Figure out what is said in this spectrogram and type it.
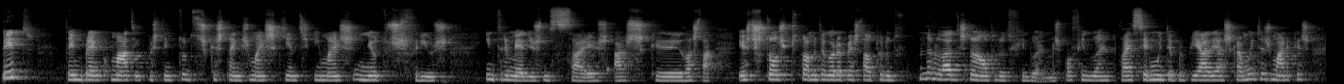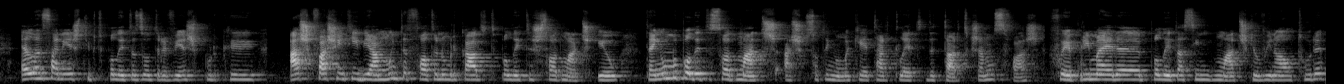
preto, tem branco mate e depois tem todos os castanhos mais quentes e mais neutros frios intermédios necessários. Acho que, lá está, estes tons, principalmente agora para esta altura, do, na verdade isto não é a altura do fim do ano, mas para o fim do ano vai ser muito apropriado e acho que há muitas marcas a lançarem este tipo de paletas outra vez porque acho que faz sentido e há muita falta no mercado de paletas só de mates. Eu tenho uma paleta só de mates, acho que só tenho uma que é a Tartelette da Tarte, que já não se faz. Foi a primeira paleta assim de mates que eu vi na altura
